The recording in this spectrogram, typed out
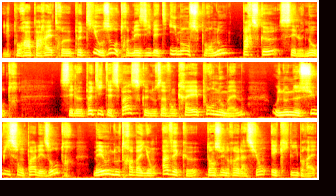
Il pourra paraître petit aux autres, mais il est immense pour nous parce que c'est le nôtre. C'est le petit espace que nous avons créé pour nous-mêmes, où nous ne subissons pas les autres, mais où nous travaillons avec eux dans une relation équilibrée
